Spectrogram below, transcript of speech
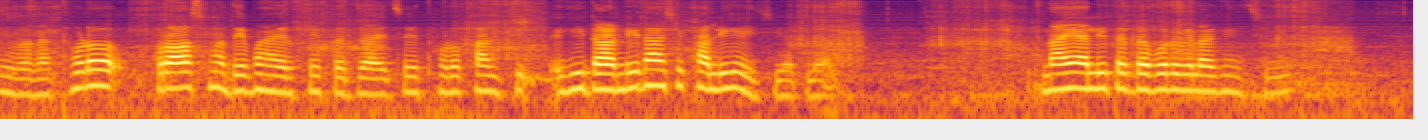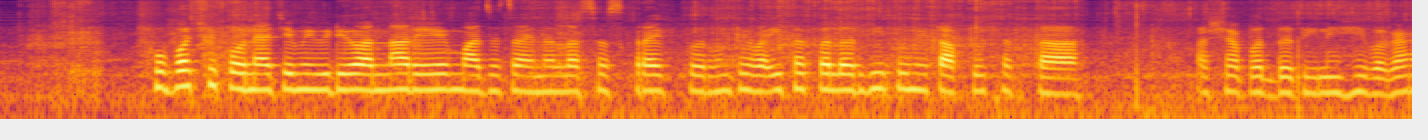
हे बघा थोडं क्रॉसमध्ये बाहेर फेकत जायचं आहे थोडं खालची ही दांडी ना अशी खाली घ्यायची आपल्याला. नाही आली तर डबल घ्यायची. खूपच शिकवण्याचे मी व्हिडिओ आणणार आहे. माझ्या चॅनलला सबस्क्राईब करून ठेवा. इथं कलरही तुम्ही टाकू शकता. अशा पद्धतीने हे बघा.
